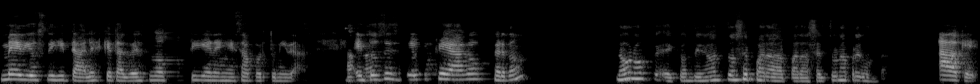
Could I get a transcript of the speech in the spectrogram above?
medios digitales que tal vez no tienen esa oportunidad. Entonces, yo lo que hago, perdón. No, no, eh, continúa entonces para, para, hacerte una pregunta. Ah, ok.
